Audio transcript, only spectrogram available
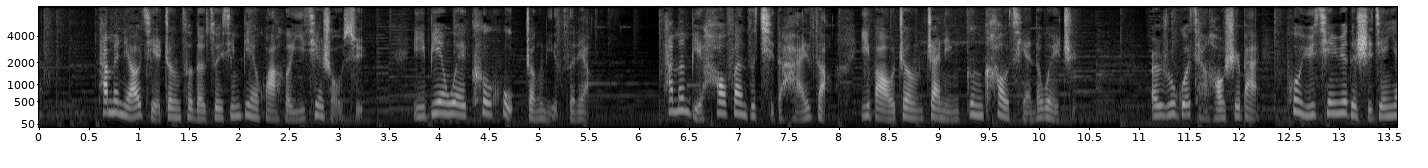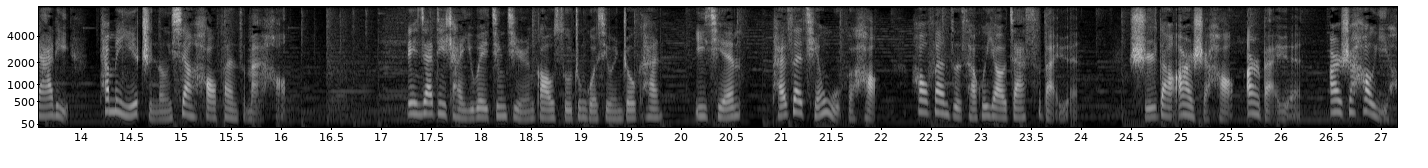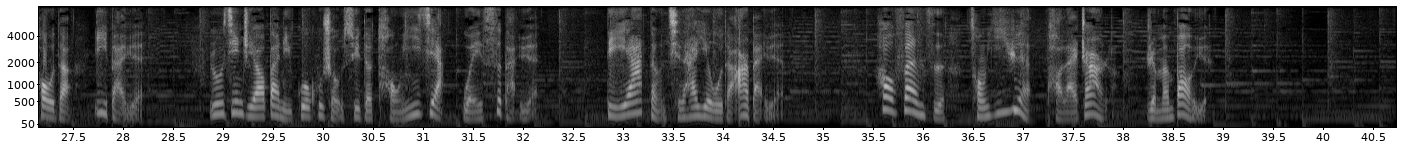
他们了解政策的最新变化和一切手续，以便为客户整理资料。他们比号贩子起得还早，以保证占领更靠前的位置。而如果抢号失败，迫于签约的时间压力，他们也只能向号贩子买号。链家地产一位经纪人告诉中国新闻周刊，以前排在前五个号，号贩子才会要价四百元，十到二十号二百元，二十号以后的一百元。如今只要办理过户手续的统一价为四百元，抵押等其他业务的二百元。号贩子从医院跑来这儿了，人们抱怨。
